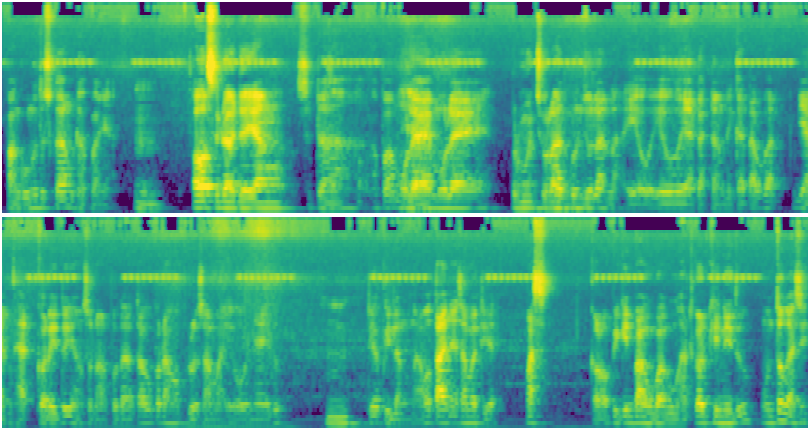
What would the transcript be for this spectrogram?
panggung itu sekarang udah banyak. oh sudah ada yang Sudah apa mulai mulai bermunculan. Bermunculan lah EO EO yang kadang nekat aku kan yang hardcore itu yang Sunan Potato aku pernah ngobrol sama EO nya itu. Hmm. dia bilang aku tanya sama dia mas kalau bikin panggung-panggung hardcore gini tuh untung gak sih?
